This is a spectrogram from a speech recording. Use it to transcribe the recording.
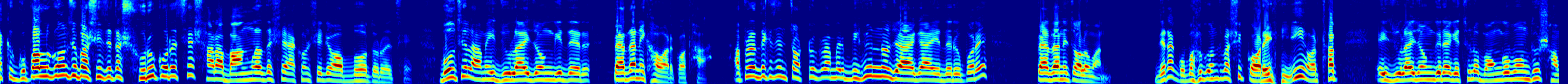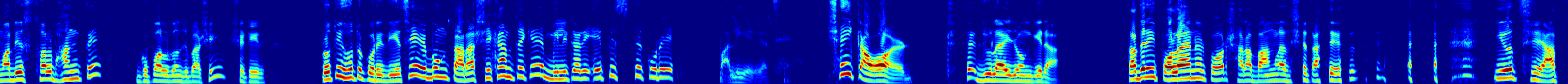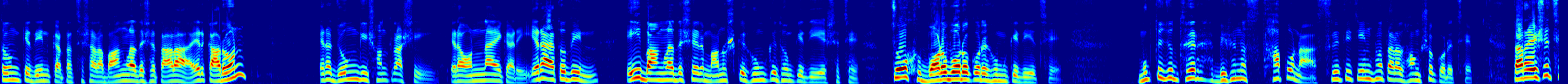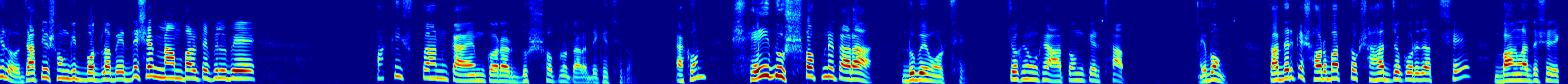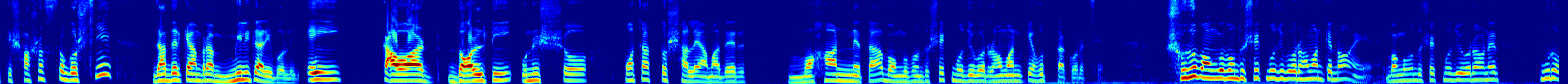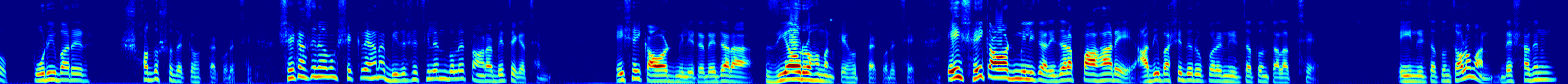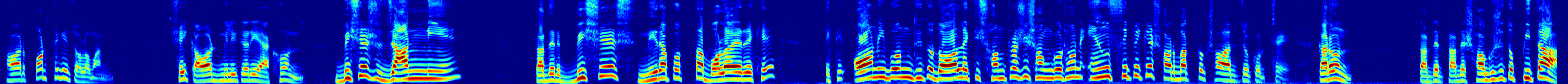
এক গোপালগঞ্জবাসী যেটা শুরু করেছে, সারা বাংলাদেশে এখন সেটি অব্যাহত রয়েছে। বলছিলাম এই জুলাই জঙ্গিদের প্যাদানি খাওয়ার কথা। আপনারা দেখেছেন চট্টগ্রামের বিভিন্ন জায়গায় এদের উপরে প্যাদানি চলমান। যেটা গোপালগঞ্জবাসী করেনি, অর্থাৎ এই জুলাই জঙ্গিরা গেছিল বঙ্গবন্ধু সমাধিস্থল ভাঙতে। গোপালগঞ্জবাসী সেটির প্রতিহত করে দিয়েছে এবং তারা সেখান থেকে মিলিটারি এপিসতে করে পালিয়ে গেছে। সেই কাওয়ার্ড জুলাই জঙ্গিরা। তাদের এই পলায়নের পর সারা বাংলাদেশে তাদের কি হচ্ছে? আতঙ্কে দিন কাটাচ্ছে সারা বাংলাদেশে তারা। এর কারণ, এরা জঙ্গি, সন্ত্রাসী, এরা অন্যায়কারী। এরা এতদিন এই বাংলাদেশের মানুষকে হুমকি ধমকি দিয়ে এসেছে। চোখ বড় বড় করে হুমকি দিয়েছে। মুক্তিযুদ্ধের বিভিন্ন স্থাপনা, স্মৃতিচিহ্ন তারা ধ্বংস করেছে। তারা এসেছিল জাতীয় সংগীত বদলাবে, দেশের নাম পাল্টে ফেলবে। পাকিস্তান কায়েম করার দুঃস্বপ্ন তারা দেখেছিল। এখন সেই দুঃস্বপ্নে তারা ডুবে মরছে। চোখে মুখে আতঙ্কের ছাপ। এবং তাদেরকে সর্বাত্মক সাহায্য করে যাচ্ছে বাংলাদেশের একটি সশস্ত্র গোষ্ঠী, যাদেরকে আমরা মিলিটারি বলি। এই কাওয়ার্ড দলটি উনিশশো পঁচাত্তর সালে আমাদের মহান নেতা বঙ্গবন্ধু শেখ মুজিবুর রহমানকে হত্যা করেছে। শুধু বঙ্গবন্ধু শেখ মুজিবুর রহমানকে নয়, বঙ্গবন্ধু শেখ মুজিবুর রহমানের পুরো পরিবারের সদস্যদেরকে হত্যা করেছে। শেখ হাসিনা এবং শেখ রেহানা বিদেশে ছিলেন বলে তাঁরা বেঁচে গেছেন। এই সেই কাওয়ার্ড মিলিটারি যারা জিয়াউর রহমানকে হত্যা করেছে, এই সেই কাওয়ার্ড মিলিটারি যারা পাহাড়ে আদিবাসীদের উপরে নির্যাতন চালাচ্ছে, এই নির্যাতন চলমান, দেশ স্বাধীন হওয়ার পর থেকেই চলমান। সেই কাওয়ার্ড মিলিটারি এখন বিশেষ যান নিয়ে তাদের বিশেষ নিরাপত্তা বলয়ে রেখে একটি অনিবন্ধিত দল, একটি সন্ত্রাসী সংগঠন এনসিপিকে সর্বাত্মক সাহায্য করছে। কারণ তাদের তাদের স্বঘোষিত পিতা,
